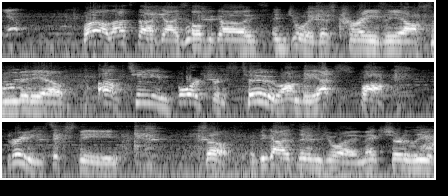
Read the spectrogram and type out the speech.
Yep. Well, that's that, guys. I hope you guys enjoyed this crazy, awesome video of Team Fortress 2 on the Xbox 360. So, if you guys did enjoy, make sure to leave,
